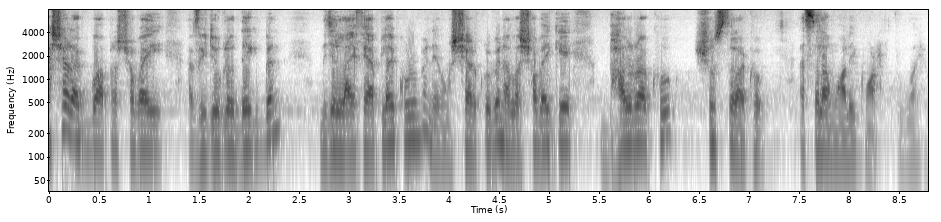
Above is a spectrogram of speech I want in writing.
আশা রাখব আপনারা সবাই ভিডিওগুলো দেখবেন নিজের লাইফে অ্যাপ্লাই করবেন এবং শেয়ার করবেন। আল্লাহ সবাইকে ভালো রাখুক সুস্থ রাখুক। আসসালামু আলাইকুম রহমতুল্লাহ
